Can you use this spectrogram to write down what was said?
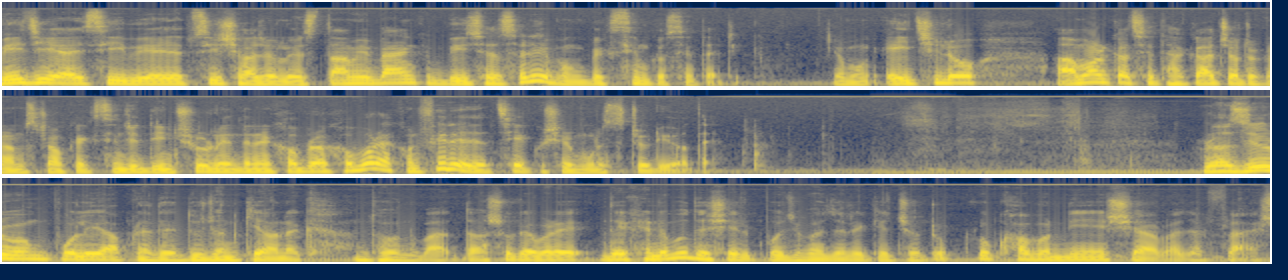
বিজিআই সিবিআইএফসি শাহজাল ইসলামী ব্যাংক বিচএসআরি এবং বেক্সিমকো সিনথেটিক এবং এই ছিল আমার কাছে থাকা চট্টগ্রাম স্টক এক্সচেঞ্জের দিন শুরু লেনদেনের খবরাখবর। এখন ফিরে যাচ্ছে একুশের মূল স্টুডিওতে। রাজিউর এবং পলি, আপনাদের দুজনকে অনেক ধন্যবাদ। দর্শক, এবারে দেখে নেব দেশের পুঁজিবাজারে কিছু টুকরো খবর নিয়ে শেয়ার বাজার ফ্ল্যাশ।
